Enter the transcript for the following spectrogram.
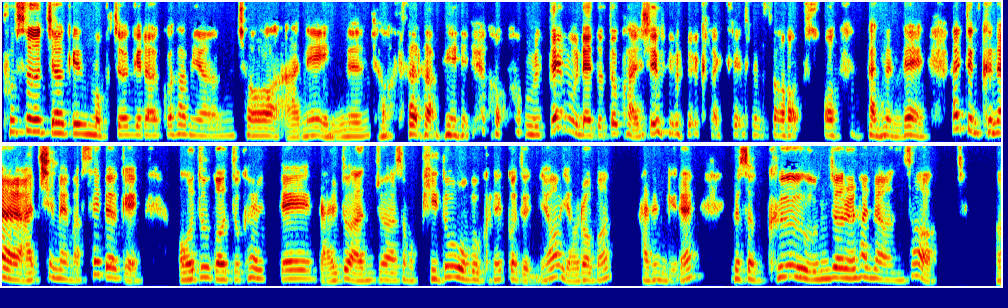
부수적인 목적이라고 하면 저 안에 있는 저 사람이 물 때문에도 또 관심을 갖게 돼서 어, 봤는데, 하여튼 그날 아침에 막 새벽에 어둑어둑할 때 날도 안 좋아서 뭐 비도 오고 그랬거든요. 여러 번 가는 길에. 그래서 그 운전을 하면서 어,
